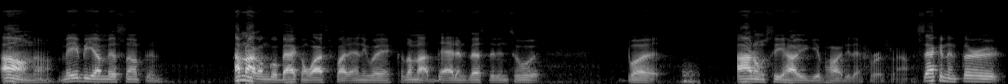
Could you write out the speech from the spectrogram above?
I don't know. Maybe I missed something. I'm not gonna go back and watch the fight anyway because I'm not that invested into it. But I don't see how you give Hardy that first round. Second and third,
